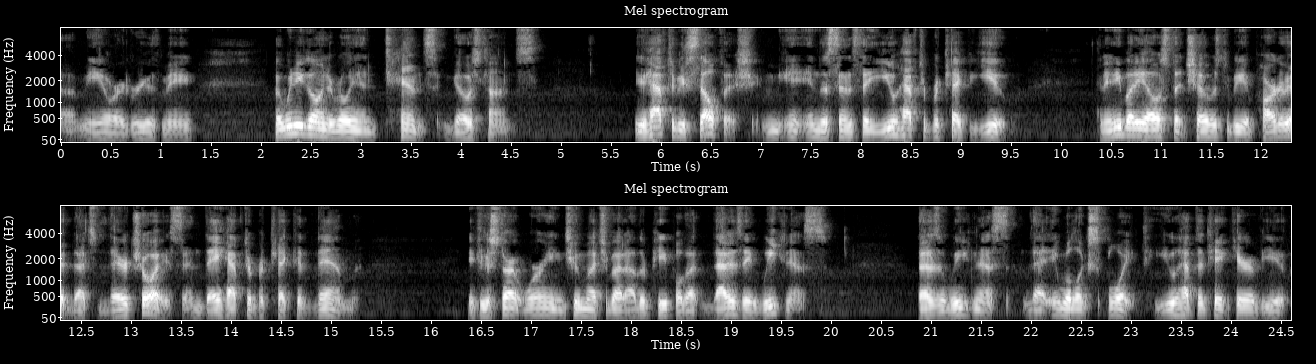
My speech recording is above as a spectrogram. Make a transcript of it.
uh, me or agree with me. But when you go into really intense ghost hunts, you have to be selfish in, in the sense that you have to protect you. And anybody else that chose to be a part of it, that's their choice, and they have to protect them. If you start worrying too much about other people, that, that is a weakness. That is a weakness that it will exploit. You have to take care of you.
